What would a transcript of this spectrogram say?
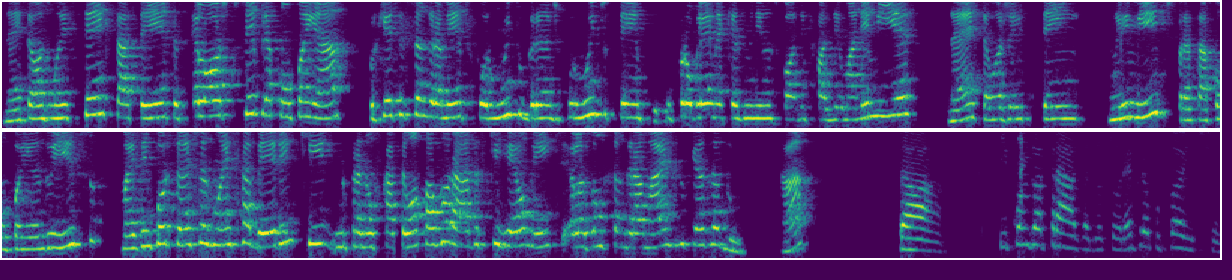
né? Então as mães têm que estar atentas. É lógico sempre acompanhar porque se sangramento for muito grande por muito tempo, o problema é que as meninas podem fazer uma anemia, né? Então a gente tem um limite para estar tá acompanhando isso, mas é importante as mães saberem que, para não ficar tão apavoradas, que realmente elas vão sangrar mais do que as adultas, tá? Tá. E quando atrasa, doutora, é preocupante?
